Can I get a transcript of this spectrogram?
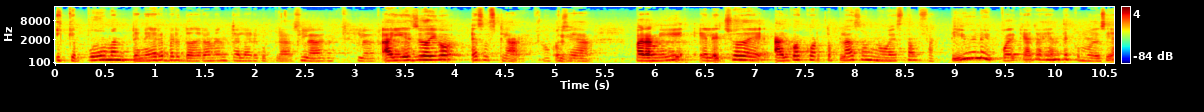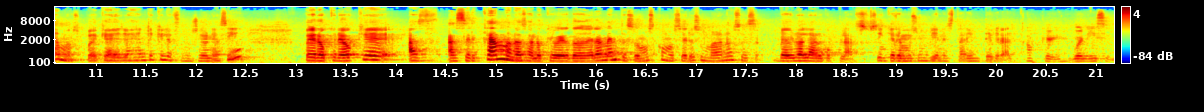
y qué puedo mantener verdaderamente a largo plazo. Claro, claro. Ahí es, yo digo, eso es clave. Ok. O sea, para mí el hecho de algo a corto plazo no es tan factible y puede que haya gente, como decíamos, puede que haya gente que le funcione así, pero creo que acercándonos a lo que verdaderamente somos como seres humanos es verlo a largo plazo, si queremos un bienestar integral. Ok, buenísimo.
